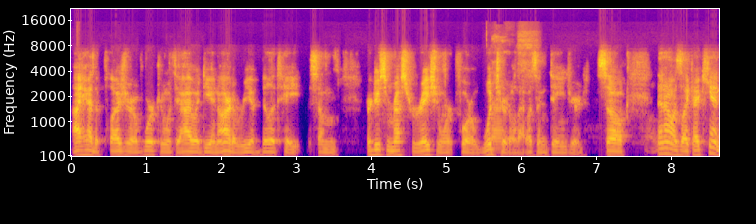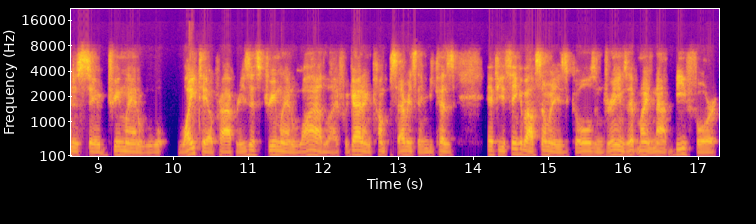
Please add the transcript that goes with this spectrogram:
I had the pleasure of working with the Iowa DNR to rehabilitate some or do some restoration work for a wood nice. turtle that was endangered. So oh. then I was like, I can't just say Dreamland whitetail properties. It's Dreamland wildlife. We got to encompass everything because if you think about somebody's goals and dreams, it might not be for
